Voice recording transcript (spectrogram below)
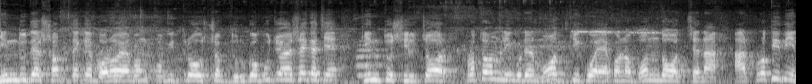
হিন্দুদের সব থেকে বড় এবং পবিত্র উৎসব দুর্গাপুজো এসে গেছে, কিন্তু শিলচর প্রথম লিঙ্গুডের মদ কি কুয়া এখনও বন্ধ হচ্ছে না, আর প্রতিদিন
